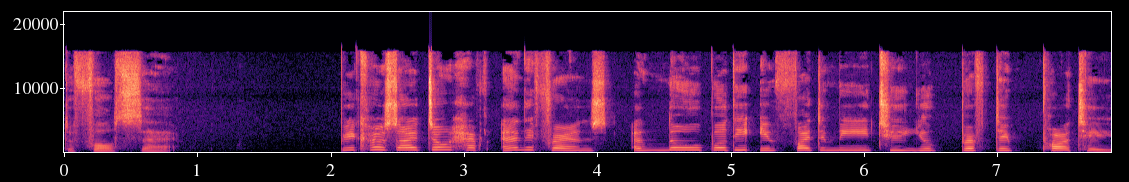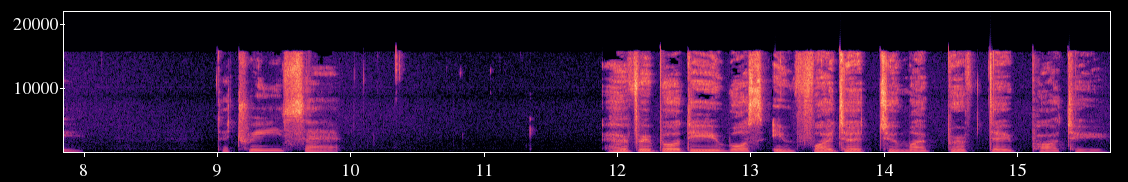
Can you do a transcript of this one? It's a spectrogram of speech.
The fox said, because I don't have any friends and nobody invited me to your birthday party. The tree said, Everybody was invited to my birthday party.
